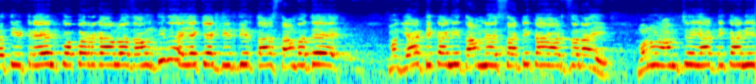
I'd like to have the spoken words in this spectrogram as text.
तर ती ट्रेन कोपरगावला जाऊन तिथे एक एक दीड दीड तास थांबते. मग या ठिकाणी थांबण्यासाठी काय अडचण आहे? म्हणून आमचं या ठिकाणी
